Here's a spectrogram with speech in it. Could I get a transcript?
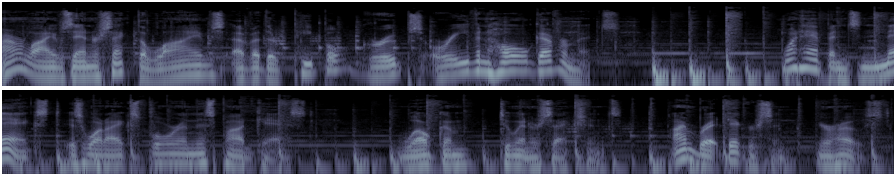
Our lives intersect the lives of other people, groups, or even whole governments. What happens next is what I explore in this podcast. Welcome to Intersections. I'm Brett Dickerson, your host.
